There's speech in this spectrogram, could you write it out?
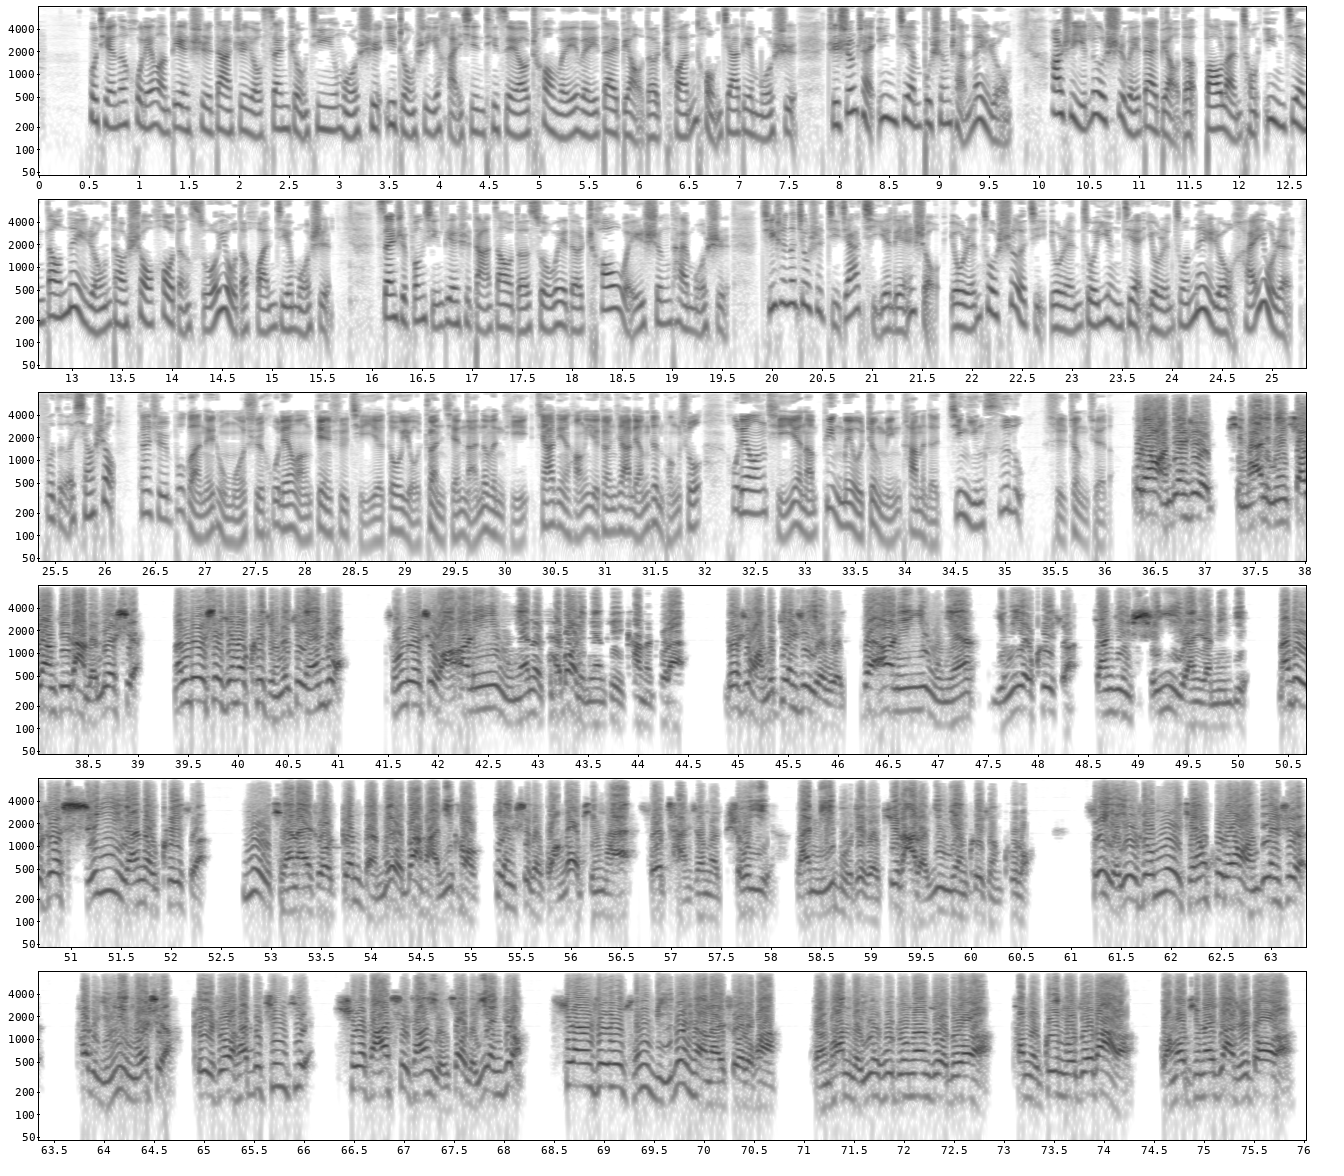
目前呢，互联网电视大致有三种经营模式：一种是以海信、TCL、创维为代表的传统家电模式，只生产硬件不生产内容；二是以乐视为代表的包揽从硬件到内容到售后等所有的环节模式；三是风行电视打造的所谓的超维生态模式。其实呢，就是几家企业联手，有人做设计，有人做硬件，有人做内容，还有人负责销售。但是不管哪种模式，互联网电视企业都有赚钱难的问题。家电行业专家梁振鹏说：“互联网企业呢，并没有证明他们的经营思路是正确的。互联网电视品牌里面销量最大的乐视，那乐视现在亏损的最严重。从乐视网二零一五年的财报里面可以看得出来，乐视网的电视业务在二零一五年营业亏损将近十亿元人民币，那就是说十亿元的亏损。”目前来说，根本没有办法依靠电视的广告平台所产生的收益来弥补这个巨大的硬件亏损窟窿。所以也就是说，目前互联网电视它的盈利模式可以说还不清晰，缺乏市场有效的验证。虽然说是从理论上来说的话，等他们的用户终端做多了，他们的规模做大了，广告平台价值高了。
